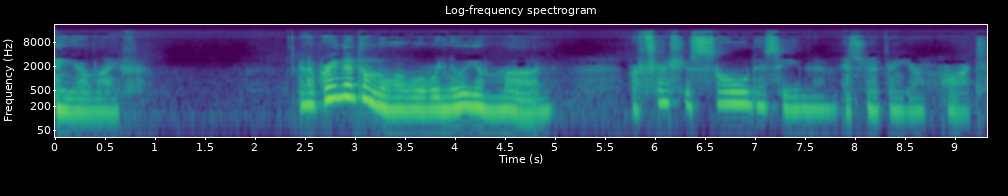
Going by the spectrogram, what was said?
in your life. And I pray that the Lord will renew your mind, refresh your soul this evening, and strengthen your heart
